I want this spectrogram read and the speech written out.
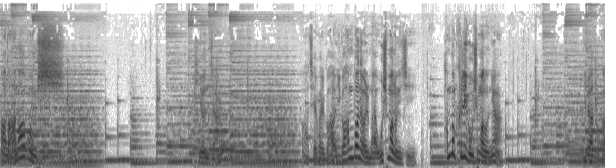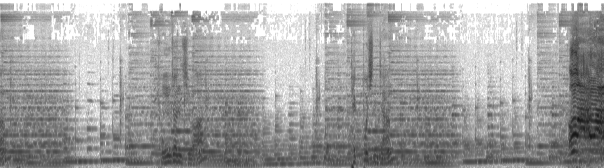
아 나나검 씨. 비연장. 아 제발 이거 하- 이거 한 번에 얼마야? 50만 원이지. 한 번 클릭 50만 원이야. 이라도감. 경전지와 백보신장 아!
